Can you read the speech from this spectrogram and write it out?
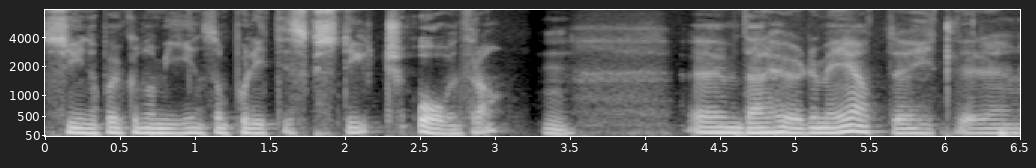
Synet på økonomien som politisk styrt ovenfra. Mm. Der hører det med at eh, Hitler eh,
